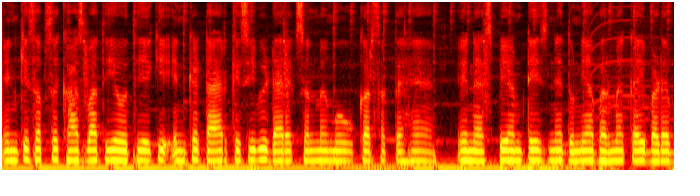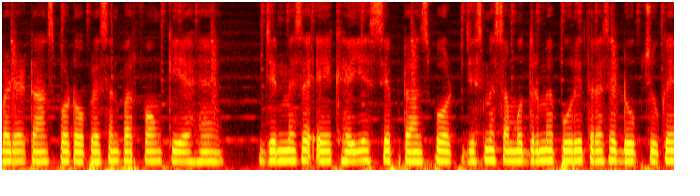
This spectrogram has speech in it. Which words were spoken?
इनकी सबसे खास बात यह होती है कि इनके टायर किसी भी डायरेक्शन में मूव कर सकते हैं। इन एस ने दुनिया भर में कई बड़े बड़े ट्रांसपोर्ट ऑपरेशन परफॉर्म किए हैं। जिनमें से एक है ये शिप ट्रांसपोर्ट, जिसमें समुद्र में पूरी तरह से डूब चुके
